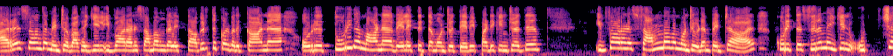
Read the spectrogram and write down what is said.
அரசாங்கம் என்ற வகையில் இவ்வாறான சம்பவங்களை தவிர்த்துக் கொள்வதற்கான ஒரு துரிதமான வேலை திட்டம் ஒன்று தேவைப்படுகின்றது. இவ்வாறான சம்பவம் ஒன்று இடம்பெற்றால் குறித்த சிறுமியின் உச்ச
